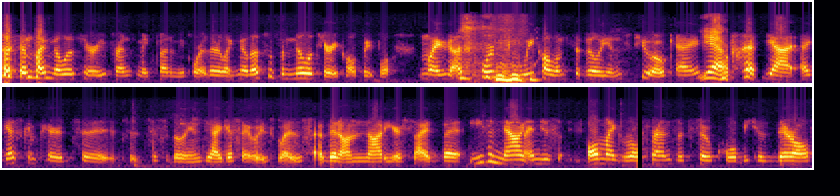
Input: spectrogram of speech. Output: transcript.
My military friends make fun of me for it. They're like, "No, that's what the military call people." I'm like, "Us poor people, we call them civilians too, okay?" Yeah. But yeah, I guess compared to, to, to civilians, yeah, I guess I always was a bit on the naughtier side. But even now, and just all my girlfriends, it's so cool because they're all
